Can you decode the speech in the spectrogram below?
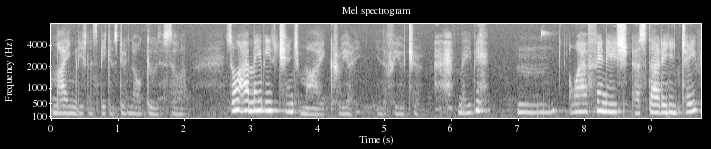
my English and speaking still not good. So, so I maybe change my career in the future. maybe mm, when I finish uh, studying in TAFE,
